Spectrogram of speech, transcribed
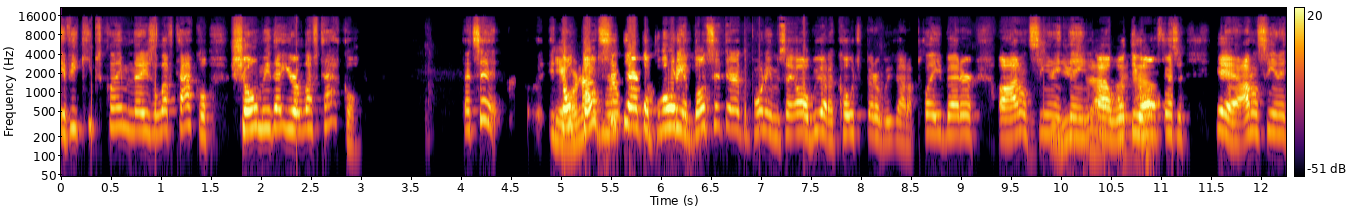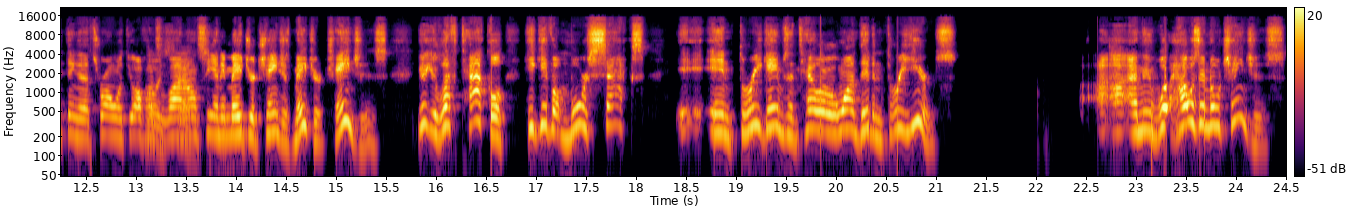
if he keeps claiming that he's a left tackle, show me that you're a left tackle. That's it. Yeah, don't don't sit there at the podium. Don't sit there at the podium and say, "Oh, we got to coach better. We got to play better." Uh, I don't see We're used to anything uh, with the now. offensive. Yeah, I don't see anything that's wrong with the offensive line. I don't see any major changes. Major changes. You your left tackle. He gave up more sacks in three games than Taylor Lewan did in three years. I, I- I mean, what? How is there no changes?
